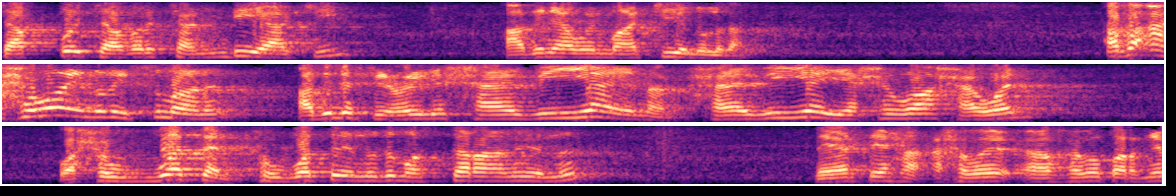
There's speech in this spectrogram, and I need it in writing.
ചപ്പ് ചവർ ചണ്ടിയാക്കി അതിനെ അവൻ മാറ്റി എന്നുള്ളതാണ്. അപ്പൊ അഹവ എന്നത് ഇസ്മാണ് അതിന്റെ ഹവിയ എന്നാണ്. ഹവിയ യഹവ ഹവൻ വഹുവത്തൻ ഹുവത്ത് എന്നത് മസ്തറാണ് എന്ന് നേരത്തെ അഹവ പറഞ്ഞ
